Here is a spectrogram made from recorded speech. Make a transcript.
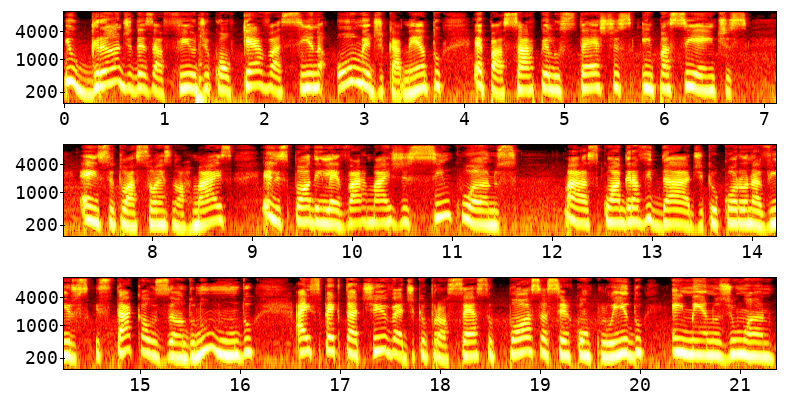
E o grande desafio de qualquer vacina ou medicamento é passar pelos testes em pacientes. Em situações normais, eles podem levar mais de cinco anos. Mas com a gravidade que o coronavírus está causando no mundo, a expectativa é de que o processo possa ser concluído em menos de um ano.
